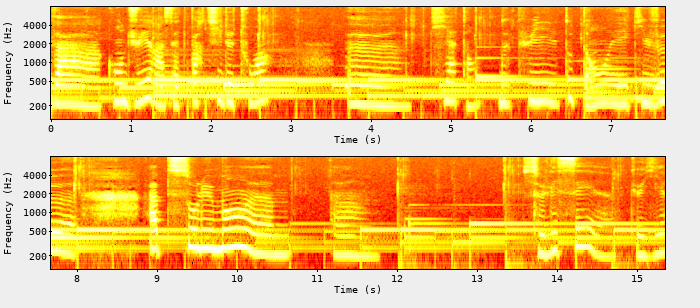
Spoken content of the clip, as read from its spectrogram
Va conduire à cette partie de toi euh, qui attend depuis tout temps et qui veut euh, absolument euh, se laisser cueillir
